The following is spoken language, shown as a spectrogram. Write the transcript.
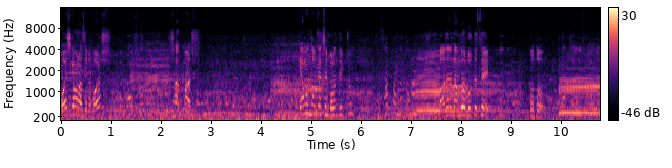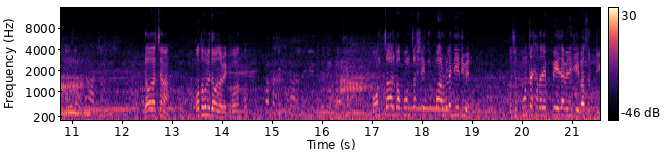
বয়স কেমন আছে এটা বয়স? সাত মাস। কেমন দাম চাচ্ছেন বলেন তো একটু? ছাপ্পান্ন দাম। বাজারে দাম দর বলতেছে। কত? দেওয়া যাচ্ছে না। কত হলে দেওয়া যাবে একটু বলেন তো? পঞ্চাশ বা পঞ্চাশ একটু পার হলে দিয়ে দিবেন। তো সে পঞ্চাশ হাজারে পেয়ে যাবেন এই যে এই বাছরটি।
